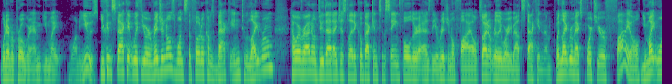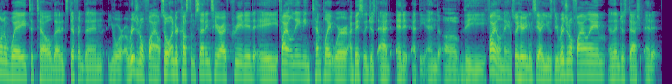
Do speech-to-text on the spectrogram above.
whatever program you might want to use. You can stack it with your originals once the photo comes back into Lightroom. However, I don't do that. I just let it go back into the same folder as the original file, so I don't really worry about stacking them. When Lightroom exports your your file, you might want a way to tell that it's different than your original file. So under custom settings here, I've created a file naming template where I basically just add edit at the end of the file name. So here you can see I use the original file name and then just dash edit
